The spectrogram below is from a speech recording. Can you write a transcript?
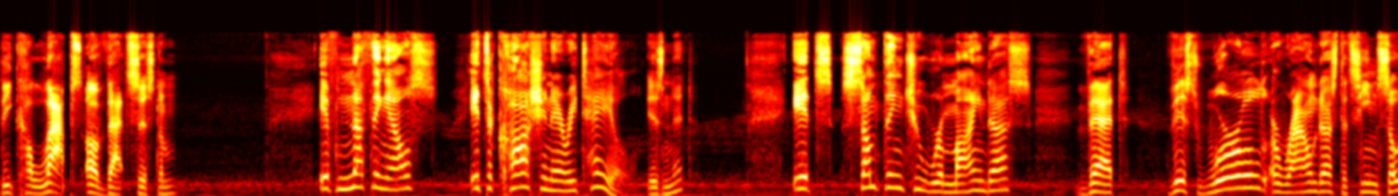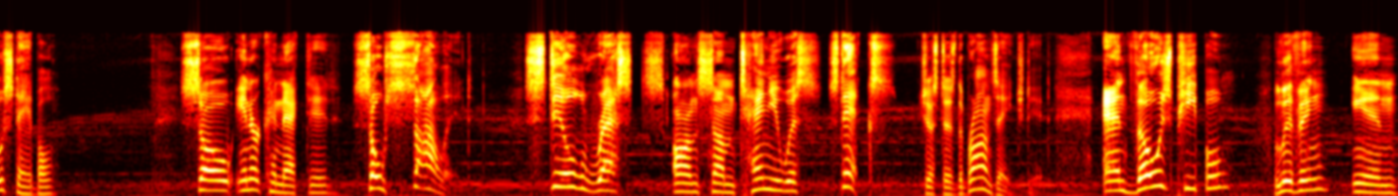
the collapse of that system. If nothing else, it's a cautionary tale, isn't it? It's something to remind us that this world around us that seems so stable, so interconnected, so solid, still rests on some tenuous sticks, just as the Bronze Age did. And those people living in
